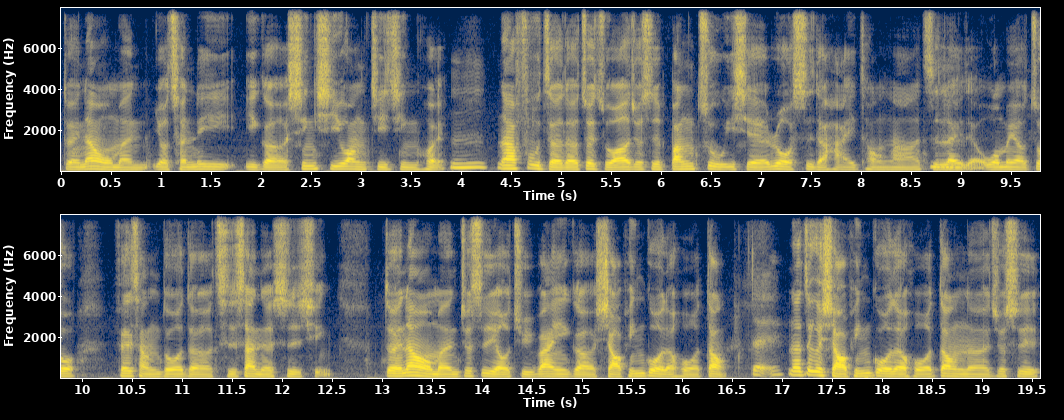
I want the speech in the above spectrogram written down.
对，那我们有成立一个新希望基金会，嗯那负责的最主要就是帮助一些弱势的孩童啊之类嗯的。我们有做非常多的慈善的事情，对，那我们就是有举办一个小苹果的活动。对，那这个小苹果的活动呢，就是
